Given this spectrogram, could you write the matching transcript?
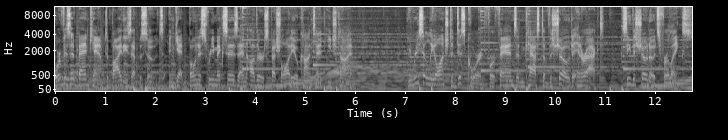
Or visit Bandcamp to buy these episodes and get bonus remixes and other special audio content each time. We recently launched a Discord for fans and cast of the show to interact. See the show notes for links.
